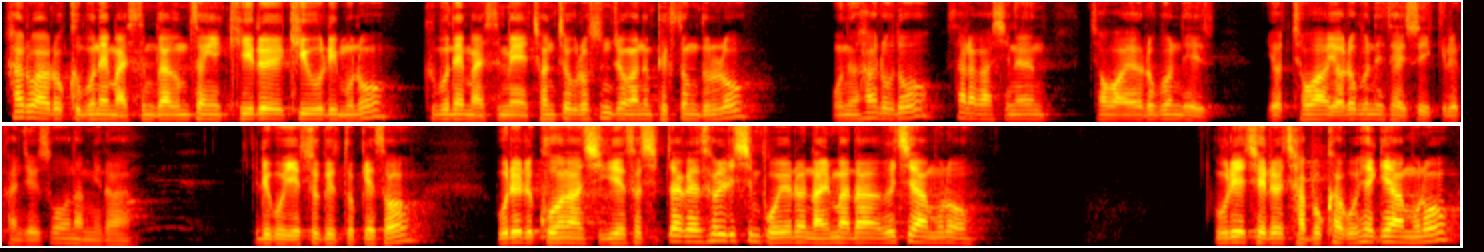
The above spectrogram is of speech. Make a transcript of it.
하루하루 그분의 말씀과 음성에 귀를 기울임으로 그분의 말씀에 전적으로 순종하는 백성들로 오늘 하루도 살아가시는 저와 여러분 저와 여러분이 될 수 있기를 간절히 소원합니다. 그리고 예수 그리스도께서 우리를 구원하시기 위해서 십자가에 설리신 보혈을 날마다 의지함으로 우리의 죄를 자복하고 회개함으로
